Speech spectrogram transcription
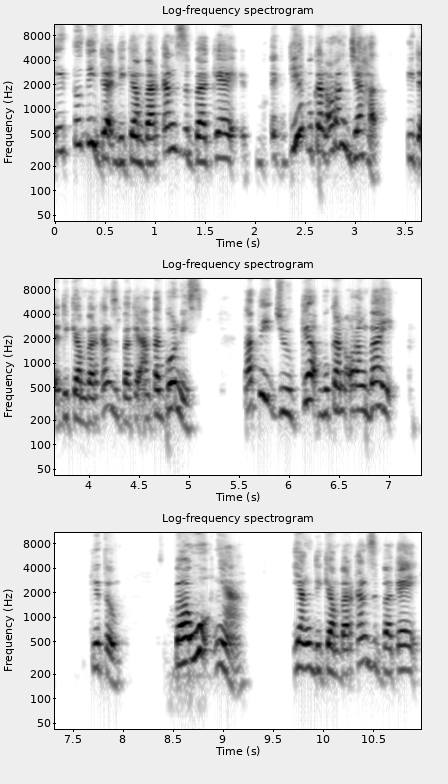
itu tidak digambarkan sebagai dia bukan orang jahat, tidak digambarkan sebagai antagonis, tapi juga bukan orang baik. Gitu. Baunya yang digambarkan sebagai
